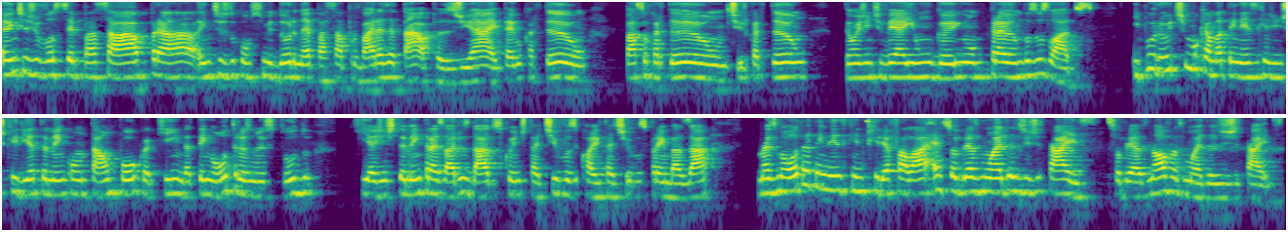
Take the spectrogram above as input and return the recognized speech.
antes de você passar para, antes do consumidor, né, passar por várias etapas de, ai, pega o cartão, passa o cartão, tira o cartão. Então a gente vê aí um ganho para ambos os lados. E por último, que é uma tendência que a gente queria também contar um pouco aqui, ainda tem outras no estudo, que a gente também traz vários dados quantitativos e qualitativos para embasar. Mas uma outra tendência que a gente queria falar é sobre as moedas digitais, sobre as novas moedas digitais.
